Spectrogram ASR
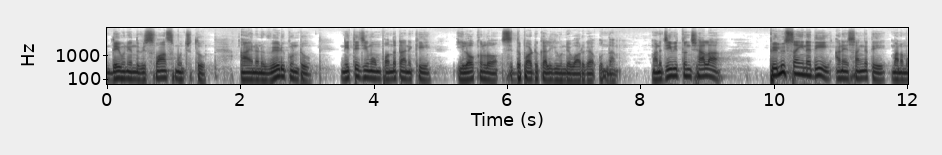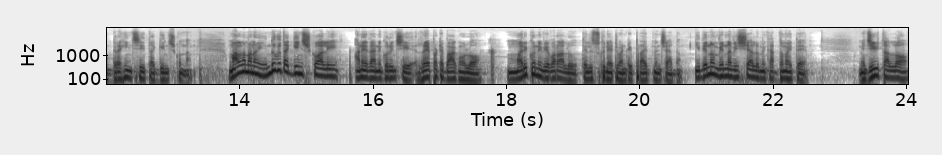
దేవుని ఎందు విశ్వాసం ఉంచుతూ ఆయనను వేడుకుంటూ నిత్య జీవం పొందటానికి ఈ లోకంలో సిద్ధపాటు కలిగి ఉండేవారుగా ఉందాం. మన జీవితం చాలా పెలుసైనది అనే సంగతి మనము గ్రహించి తగ్గించుకుందాం. మళ్ళీ మనం ఎందుకు తగ్గించుకోవాలి అనే దాని గురించి రేపటి భాగంలో మరికొన్ని వివరాలు తెలుసుకునేటువంటి ప్రయత్నం చేద్దాం. ఈ దినం విన్న విషయాలు మీకు అర్థమైతే మీ జీవితాల్లో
